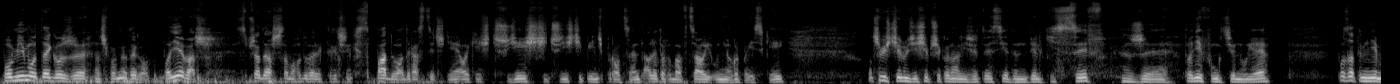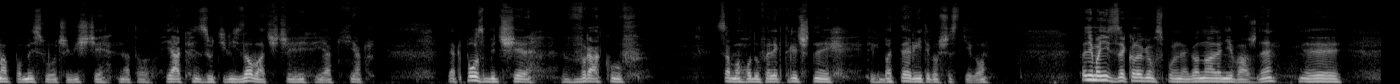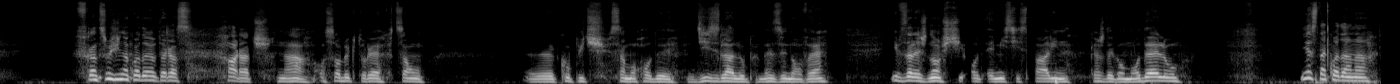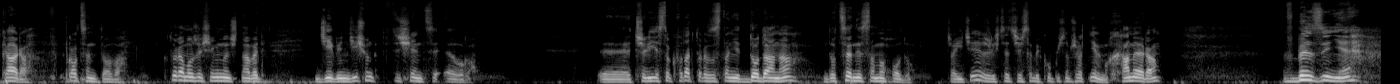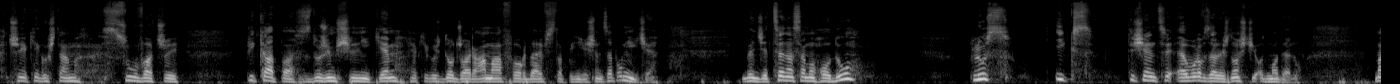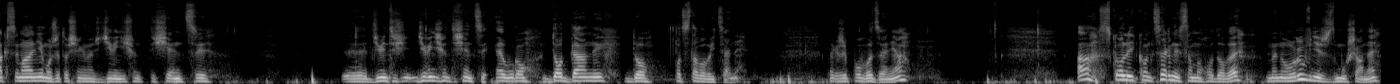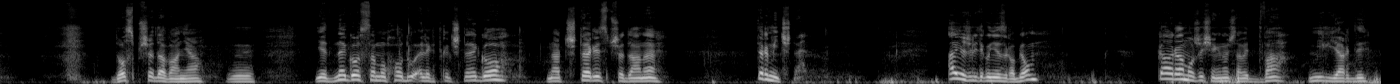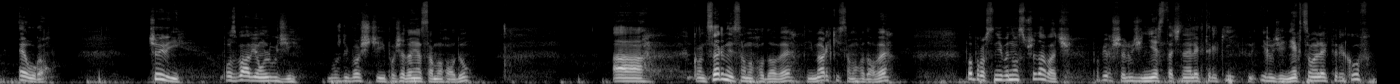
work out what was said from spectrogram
Pomimo tego, że, znaczy pomimo tego, ponieważ sprzedaż samochodów elektrycznych spadła drastycznie o jakieś 30-35%, ale to chyba w całej Unii Europejskiej. Oczywiście ludzie się przekonali, że to jest jeden wielki syf, że to nie funkcjonuje. Poza tym nie ma pomysłu oczywiście na to, jak zutylizować, czy jak, jak, jak pozbyć się wraków samochodów elektrycznych, tych baterii, tego wszystkiego. To nie ma nic z ekologią wspólnego, no ale nieważne. Yy, Francuzi nakładają teraz haracz na osoby, które chcą yy, kupić samochody diesla lub benzynowe i w zależności od emisji spalin każdego modelu jest nakładana kara procentowa, która może sięgnąć nawet 90 tysięcy euro. Yy, Czyli jest to kwota, która zostanie dodana do ceny samochodu. Czajcie? Jeżeli chcecie sobie kupić na przykład, nie wiem, Hammera w benzynie, czy jakiegoś tam suwa, czy pick-upa z dużym silnikiem, jakiegoś Dodge'a Rama, Forda F-150, zapomnijcie. Będzie cena samochodu plus x tysięcy euro w zależności od modelu. Maksymalnie może to sięgnąć 90 tysięcy e, 90 tysięcy euro dodanych do podstawowej ceny. Także powodzenia. A z kolei koncerny samochodowe będą również zmuszane do sprzedawania y, jednego samochodu elektrycznego na cztery sprzedane termiczne. A jeżeli tego nie zrobią, kara może sięgnąć nawet 2 miliardy euro. Czyli pozbawią ludzi możliwości posiadania samochodu, a koncerny samochodowe i marki samochodowe po prostu nie będą sprzedawać. Po pierwsze, ludzi nie stać na elektryki i ludzie nie chcą elektryków,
